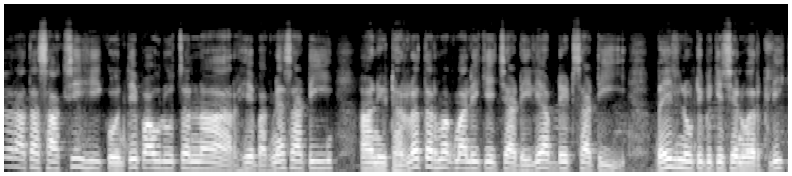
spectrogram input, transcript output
तर आता साक्षी ही कोणते पाऊल उचलणार हे बघण्यासाठी आणि ठरलं तर मग मालिकेच्या डेली अपडेटसाठी बेल नोटिफिकेशनवर क्लिक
